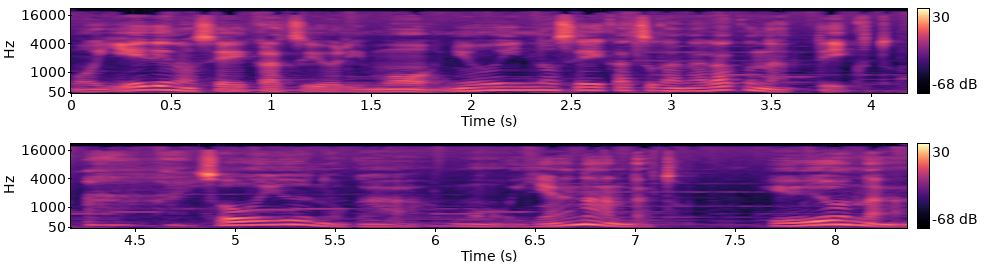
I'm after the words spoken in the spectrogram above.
もう家での生活よりも入院の生活が長くなっていくとそういうのがもう嫌なんだというような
